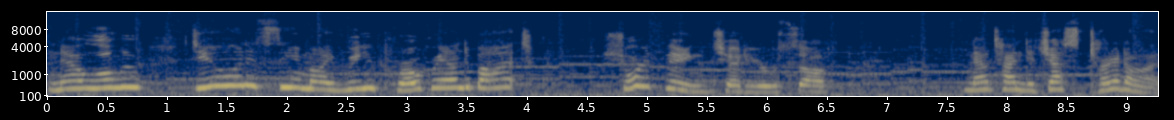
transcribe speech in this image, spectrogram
Now, Lulu, do you want to see my reprogrammed bot? Sure thing, Teddiursa. Now time to just turn it on.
